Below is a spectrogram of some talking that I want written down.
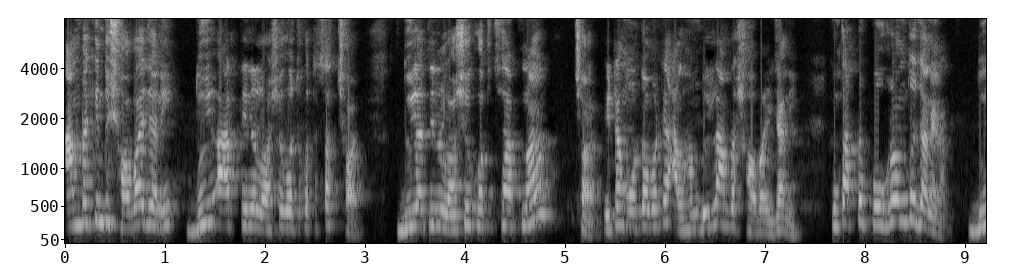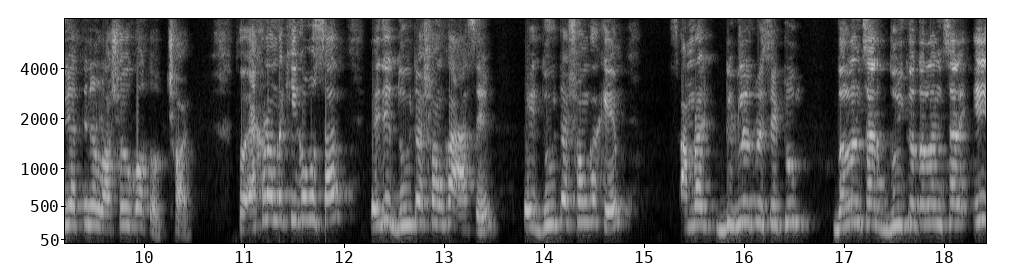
আমরা কিন্তু সবাই জানি দুই আর তিনের লসক হচ্ছে কত স্যার ছয়। দুই আর তিনের লসক কত স্যার আপনার? ছয়। এটা মোটামুটি আলহামদুলিল্লাহ আমরা সবাই জানি। কিন্তু আপনার প্রোগ্রাম তো জানে না। দুই আর তিনের লসক কত ছয়। তো এখন আমরা কি করব, স্যার? এই যে দুইটা সংখ্যা আছে, এই দুইটা সংখ্যাকে আমরা ডিক্লেয়ার করেছি একটু, ধরলেন স্যার দুইকে ধরলেন স্যার এ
